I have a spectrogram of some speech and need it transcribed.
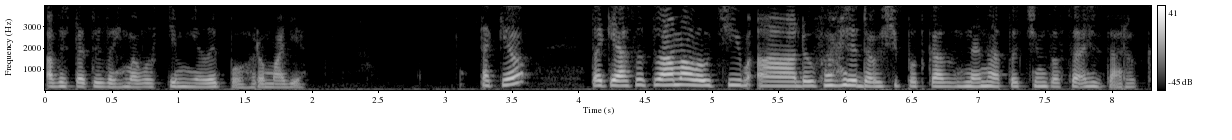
abyste ty zajímavosti měli pohromadě. Tak jo, tak já se s váma loučím a doufám, že další podcast nenatočím zase až za rok.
